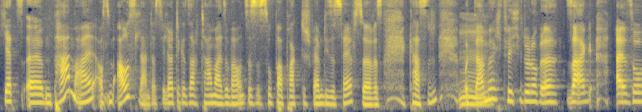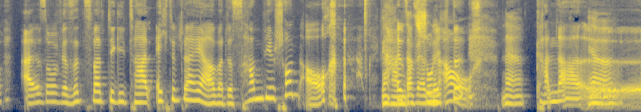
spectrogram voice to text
jetzt äh, ein paar Mal aus dem Ausland, dass die Leute gesagt haben, also bei uns ist es super praktisch, wir haben diese Self-Service-Kassen. Mm. Und da mhm. möchte ich nur noch sagen, also, also wir sind zwar digital echt hinterher, aber das haben wir schon auch. Wir haben also, das schon möchte, auch. Ne? Kann da. Ja. Äh,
